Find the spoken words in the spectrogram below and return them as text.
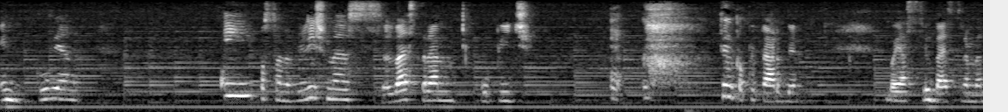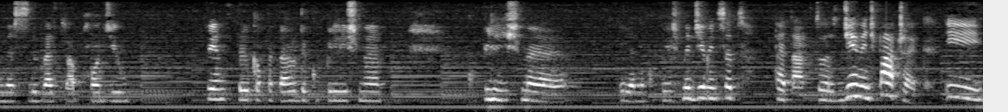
innych gówien. I postanowiliśmy z Sylwestrem kupić tylko petardy, bo ja z Sylwestrem będę z Sylwestra obchodził, więc tylko petardy kupiliśmy. Kupiliśmy, ile my kupiliśmy? 900 petard. To jest 9 paczek i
